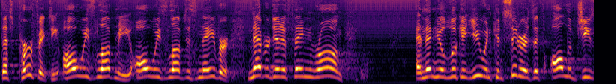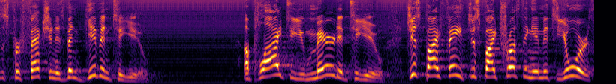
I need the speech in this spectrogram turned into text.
That's perfect. He always loved me. He always loved his neighbor. Never did a thing wrong. And then he'll look at you and consider as if all of Jesus' perfection has been given to you, applied to you, merited to you. Just by faith, just by trusting Him, it's yours.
